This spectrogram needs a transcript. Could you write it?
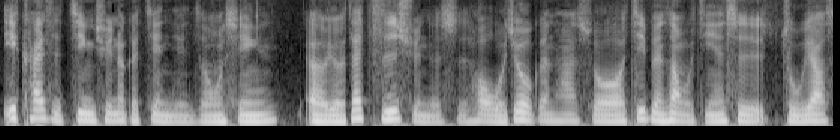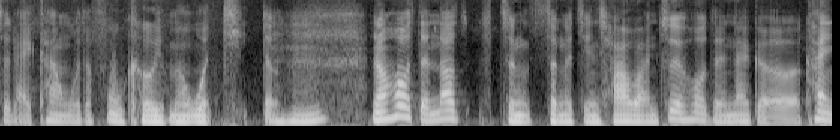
一开始进去那个健检中心，呃，有在咨询的时候，我就有跟他说，基本上我今天是主要是来看我的妇科有没有问题的。嗯、然后等到整整个检查完，最后的那个看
